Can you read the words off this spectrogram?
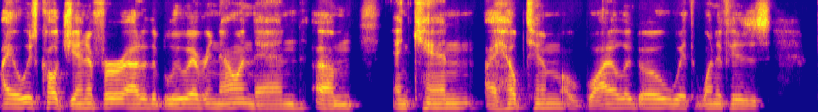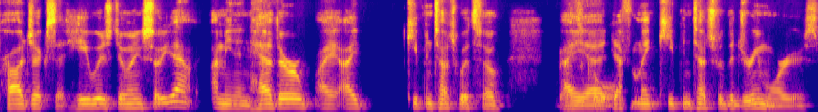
I, always call Jennifer out of the blue every now and then. Um, and Ken, I helped him a while ago with one of his projects that he was doing. So yeah, I mean, and Heather, I, I keep in touch with. So That's I uh, cool. definitely keep in touch with the Dream Warriors.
